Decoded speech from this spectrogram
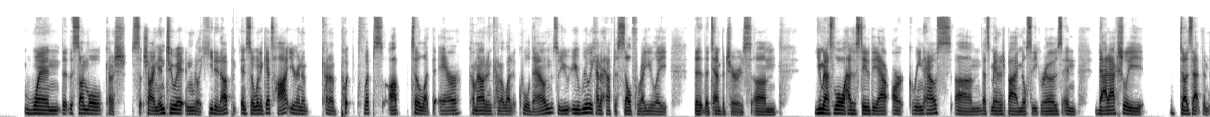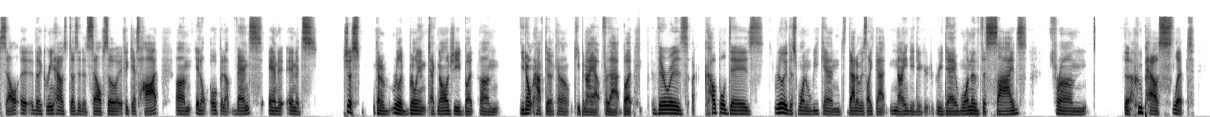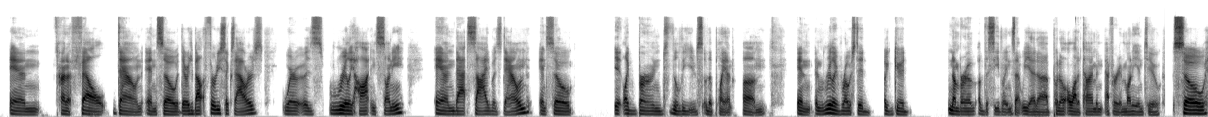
when the, the sun will kind of sh- shine into it and really heat it up, and so when it gets hot, you're gonna kind of put clips up to let the air come out and kind of let it cool down. So you you really kind of have to self regulate the the temperatures. Um, UMass Lowell has a state of the art greenhouse um, that's managed by Mill City Grows, and that actually does that themselves. Uh, the greenhouse does it itself. So if it gets hot, um, it'll open up vents, and it and it's just kind of really brilliant technology. But um, you don't have to kind of keep an eye out for that. But there was a couple days, really this one weekend, that it was like that 90 degree day. One of the sides from the hoop house slipped and kind of fell down. And so there was about 36 hours where it was really hot and sunny and that side was down. And so it like burned the leaves of the plant um and and really roasted a good number of, of the seedlings that we had uh, put a, a lot of time and effort and money into. So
